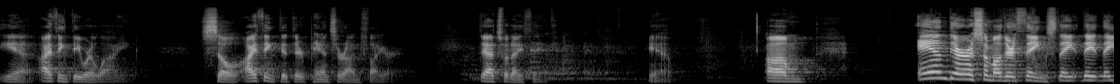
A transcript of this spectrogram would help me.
Yeah, I think they were lying. So I think that their pants are on fire. That's what I think. Yeah. Um, and there are some other things. They, they, they,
